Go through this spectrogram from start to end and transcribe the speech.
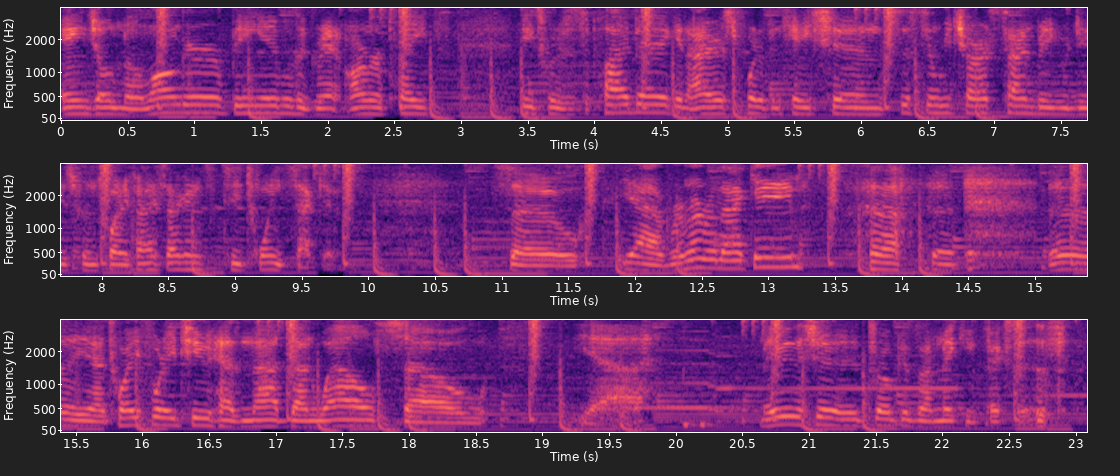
Angel no longer being able to grant armor plates each with a supply bag and Irish fortification system recharge time being reduced from 25 seconds to 20 seconds. So, yeah, remember that game? uh, yeah, 2042 has not done well, so yeah. Maybe they should focus on making fixes.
